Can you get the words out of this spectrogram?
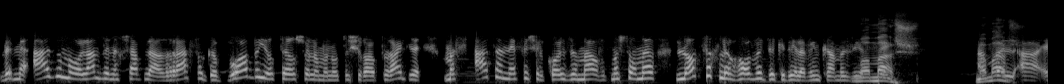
ומאז ומעולם זה נחשב לרף הגבוה ביותר של אמנות השירה האופראית, זה משאת הנפש של כל זמר, וכמו שאתה אומר, לא צריך לאהוב את זה כדי להבין כמה זה יפה. ממש. ממש. אבל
